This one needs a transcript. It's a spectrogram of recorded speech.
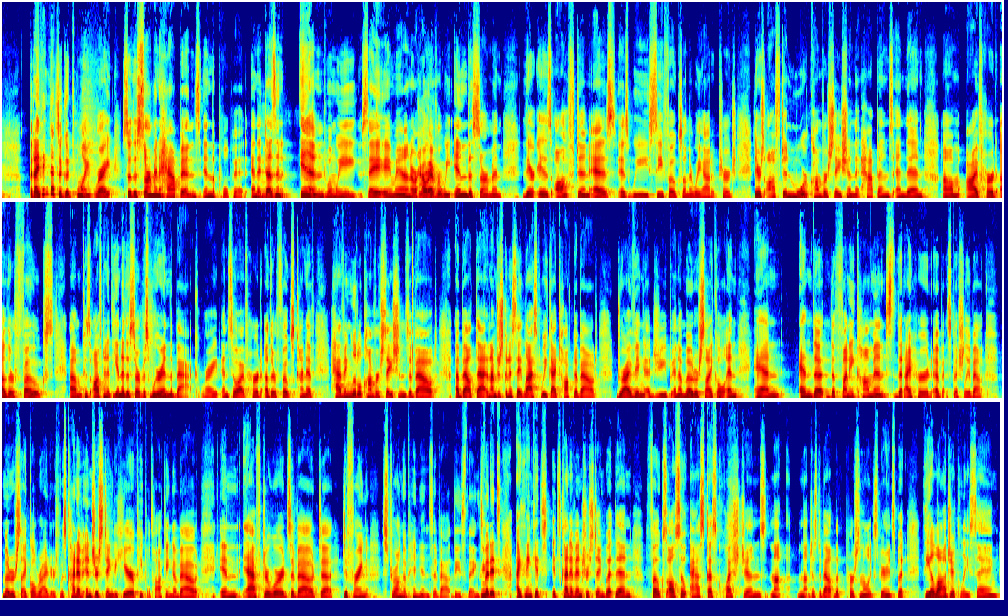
But I think that's a good point, right? So the sermon happens in the pulpit and Mm-hmm. it doesn't end when we say amen or however we end the sermon there is often as as we see folks on their way out of church there's often more conversation that happens. And then um, i've heard other folks because often at the end of the service we're in the back right? And so i've heard other folks kind of having little conversations about about that. And i'm just going to say last week i talked about driving a jeep and a motorcycle. And and and the the funny comments that I heard, ab- especially about motorcycle riders, was kind of interesting to hear people talking about in afterwards about uh, differing strong opinions about these things. But it's I think it's it's kind of interesting. But then folks also ask us questions, not not just about the personal experience, but theologically saying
